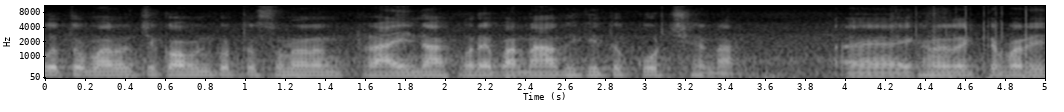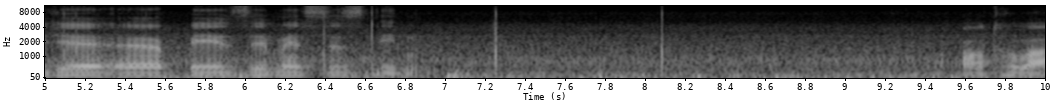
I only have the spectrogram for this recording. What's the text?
কত মানুষ যে কমেন্ট করতেছে ওনারা ট্রাই না করে বা না দেখে তো করছে না। এখানে দেখতে পারি যে পেজে মেসেজ দিন। অথবা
